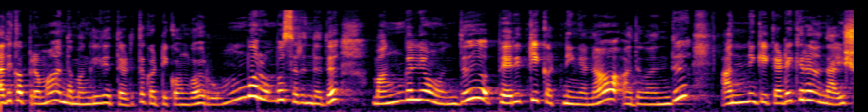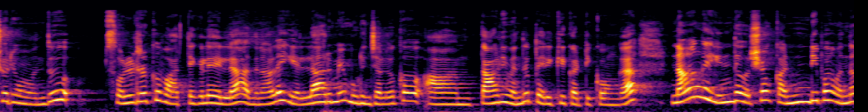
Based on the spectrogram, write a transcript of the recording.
அதுக்கப்புறமா அந்த மங்கல்யத்தை எடுத்து கட்டிக்கோங்க. ரொம்ப ரொம்ப சிறந்தது. மங்கல்யம் வந்து பெருக்கி கட்டினீங்கன்னா அது வந்து அன்னைக்கு கிடைக்கிற அந்த ஐஸ்வர்யம் வந்து சொல்கிறதுக்கு வார்த்தைகளே இல்லை. அதனால் எல்லாருமே முடிஞ்ச அளவுக்கு தாலி வந்து பெருக்கி கட்டிக்கோங்க. நாங்கள் இந்த வருஷம் கண்டிப்பாக வந்து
